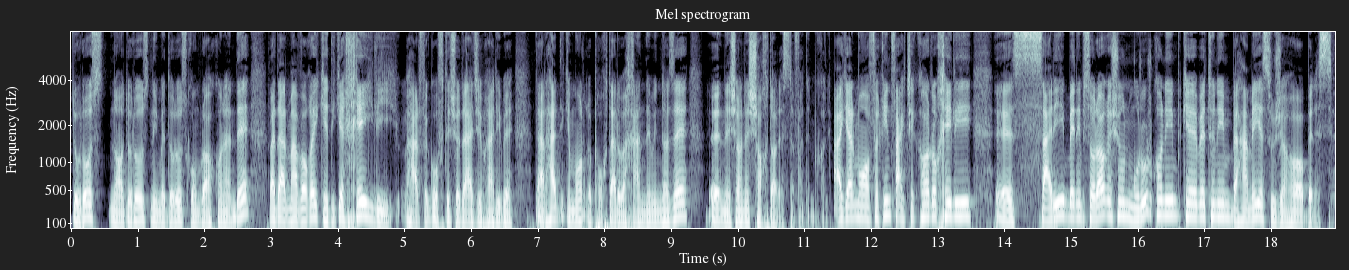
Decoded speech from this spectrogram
درست نادرست نیمه درست گمراه کننده و در مواقعی که دیگه خیلی حرف گفته شده عجیب غریبه در حدی که مرغ پخته رو به خنده میندازه نشان شاخدار استفاده می‌کنیم. اگر موافقین فکچک ها رو خیلی سریع بریم سراغشون مرور کنیم که بتونیم به همه سوژه ها برسیم.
